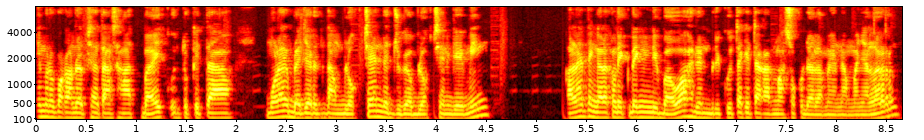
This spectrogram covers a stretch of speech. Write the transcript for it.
Ini merupakan website yang sangat baik untuk kita mulai belajar tentang blockchain dan juga blockchain gaming Kalian tinggal klik link di bawah dan berikutnya kita akan masuk ke dalam yang namanya Learn.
